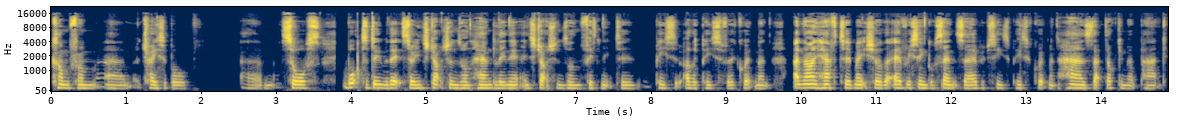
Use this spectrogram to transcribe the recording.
come from um, a traceable um, source, what to do with it. So instructions on handling it, instructions on fitting it to piece of other piece of equipment, and I have to make sure that every single sensor, every piece of equipment has that document pack.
